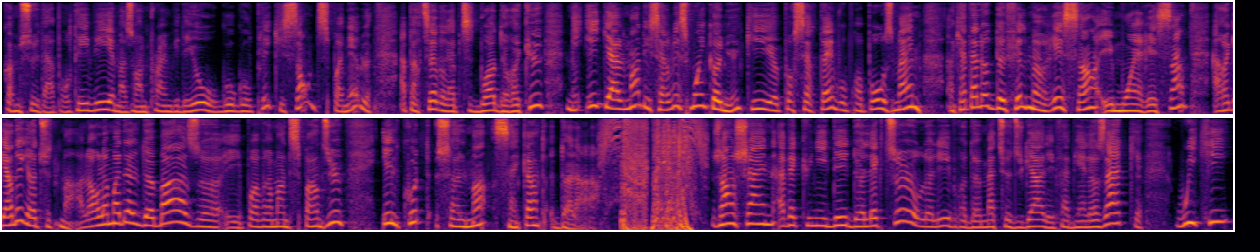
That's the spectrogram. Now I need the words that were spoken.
comme ceux d'Apple TV, Amazon Prime Video ou Google Play qui sont disponibles à partir de la petite boîte de recul, mais également des services moins connus qui, euh, pour certains, vous proposent même un catalogue de films récents et moins récents à regarder gratuitement. Alors, le modèle de base euh, pas vraiment dispendieux. Il coûte seulement 50 dollars. J'enchaîne avec une idée de lecture, le livre de Mathieu Dugal et Fabien Lozac, Wiki,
